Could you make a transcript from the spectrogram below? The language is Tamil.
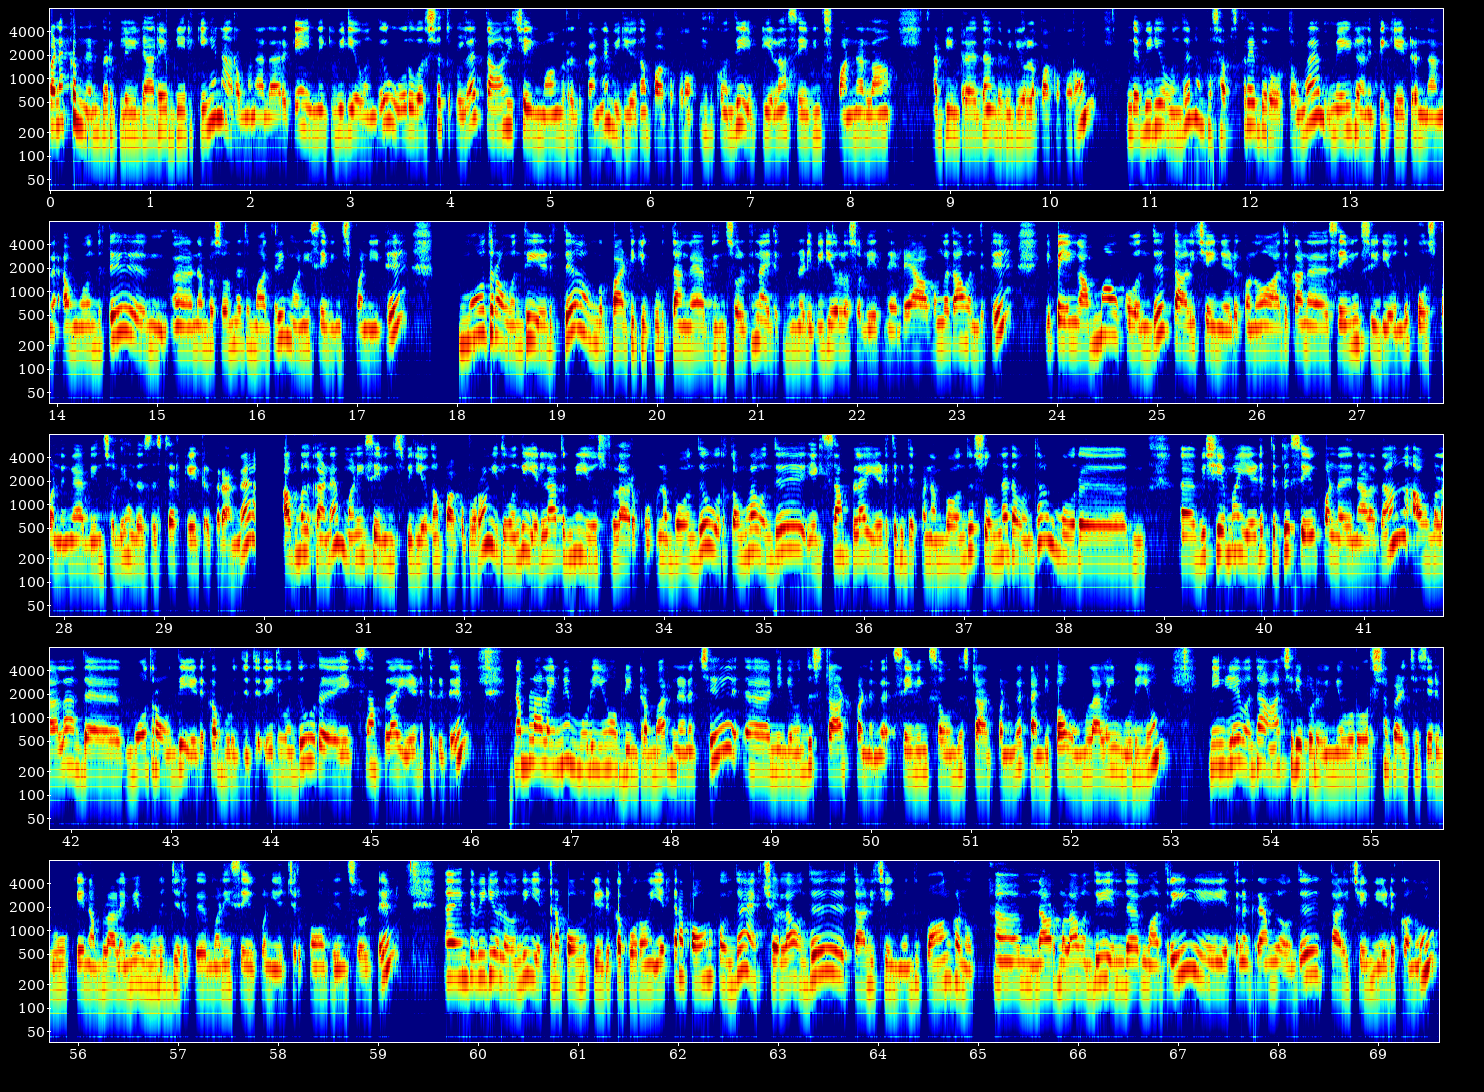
வணக்கம் நண்பர்களே எல்லாரும் எப்படி இருக்கீங்க? நான் ரொம்ப நல்லா இருக்கேன். இன்னைக்கு வீடியோ வந்து ஒரு வருஷத்துக்குள்ள தாலி செயின் வாங்குறதுக்கான வீடியோ தான் பார்க்க போகிறோம் இதுக்கு வந்து எப்படியெல்லாம் சேவிங்ஸ் பண்ணலாம் அப்படின்றது தான் இந்த வீடியோவில் பார்க்க போகிறோம் இந்த வீடியோ வந்து நம்ம சப்ஸ்கிரைபர் ஒருத்தவங்க மெயில் அனுப்பி கேட்டிருந்தாங்க. அவங்க வந்துட்டு நம்ம சொன்னது மாதிரி மணி சேவிங்ஸ் பண்ணிட்டு மோதிரம் வந்து எடுத்து அவங்க பாட்டிக்கு கொடுத்தாங்க அப்படின்னு சொல்லிட்டு நான் இதுக்கு முன்னாடி வீடியோவில் சொல்லியிருந்தேன் இல்லையா? அவங்க தான் வந்துட்டு இப்போ எங்கள் அம்மாவுக்கு வந்து தாலி செயின் எடுக்கணும் அதுக்கான சேவிங்ஸ் வீடியோ வந்து போஸ்ட் பண்ணுங்க அப்படின்னு சொல்லி அந்த சிஸ்டர் கேட்டிருக்கிறாங்க. அவங்களுக்கான மணி சேவிங்ஸ் வீடியோ தான் பார்க்க போகிறோம் இது வந்து எல்லாத்துக்குமே யூஸ்ஃபுல்லாக இருக்கும். நம்ம வந்து ஒருத்தவங்கள வந்து எக்ஸாம்பிளாக எடுத்துக்கிட்டு இப்போ நம்ம வந்து சொன்னதை வந்து அவங்க ஒரு விஷயமா எடுத்துட்டு சேவ் பண்ணதுனால தான் அவங்களால அந்த மோதிரம் வந்து எடுக்க முடிஞ்சுது. இது வந்து ஒரு எக்ஸாம்பிளாக எடுத்துக்கிட்டு நம்மளாலையுமே முடியும் அப்படின்ற மாதிரி நினச்சி நீங்கள் வந்து ஸ்டார்ட் பண்ணுங்கள் சேவிங்ஸை வந்து ஸ்டார்ட் பண்ணுங்கள் கண்டிப்பாக உங்களாலையும் முடியும். நீங்களே வந்து ஆச்சரியப்படுவீங்க. ஒரு வருஷம் கழிச்சு சரி ஓகே நம்மளாலையுமே முடிஞ்சிருக்கு. மணி சேவ் பண்ணி வச்சுருக்கோம் அப்படின்னு சொல்லிட்டு. இந்த வீடியோவில் வந்து எத்தனை பவுனுக்கு எடுக்க போகிறோம் எத்தனை பவுனுக்கு வந்து ஆக்சுவலாக வந்து தாலி செயின் வந்து வாங்கணும்? நார்மலாக வந்து எந்த மாதிரி எத்தனை கிராமில் வந்து தாலி செயின் எடுக்கணும்?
